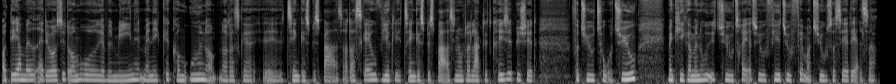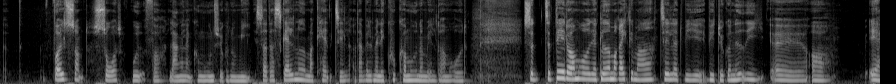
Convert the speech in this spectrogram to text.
Og dermed er det også et område, jeg vil mene, man ikke kan komme udenom, når der skal øh, tænkes besparelser. Og der skal jo virkelig tænkes besparelser. Nu er der lagt et krisebudget for 2022, men kigger man ud i 2023, 24, 25, så ser det altså voldsomt sort ud for Langeland Kommunes økonomi. Så der skal noget markant til, og der vil man ikke kunne komme udenom ældreområdet. Så, så det er et område, jeg glæder mig rigtig meget til, at vi, vi dykker ned i, øh, og ja,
